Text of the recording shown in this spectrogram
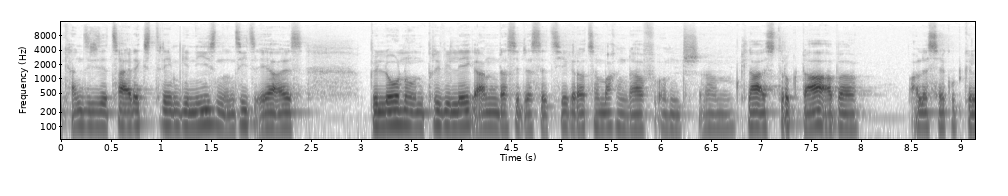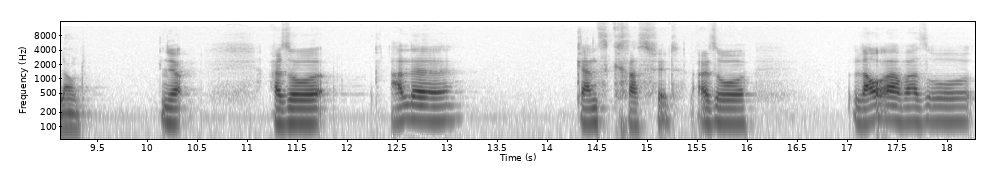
kann sie diese Zeit extrem genießen und sieht es eher als Belohnung und Privileg an, dass sie das jetzt hier gerade so machen darf. Und ähm, klar ist Druck da, aber alles sehr gut gelaunt. Ja, also alle ganz krass fit. Also Laura war so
